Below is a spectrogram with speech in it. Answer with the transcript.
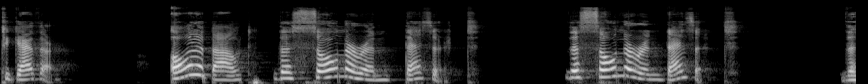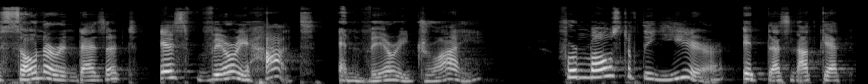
together. All about the Sonoran Desert. The Sonoran Desert. The Sonoran Desert is very hot and very dry. For most of the year, it does not get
